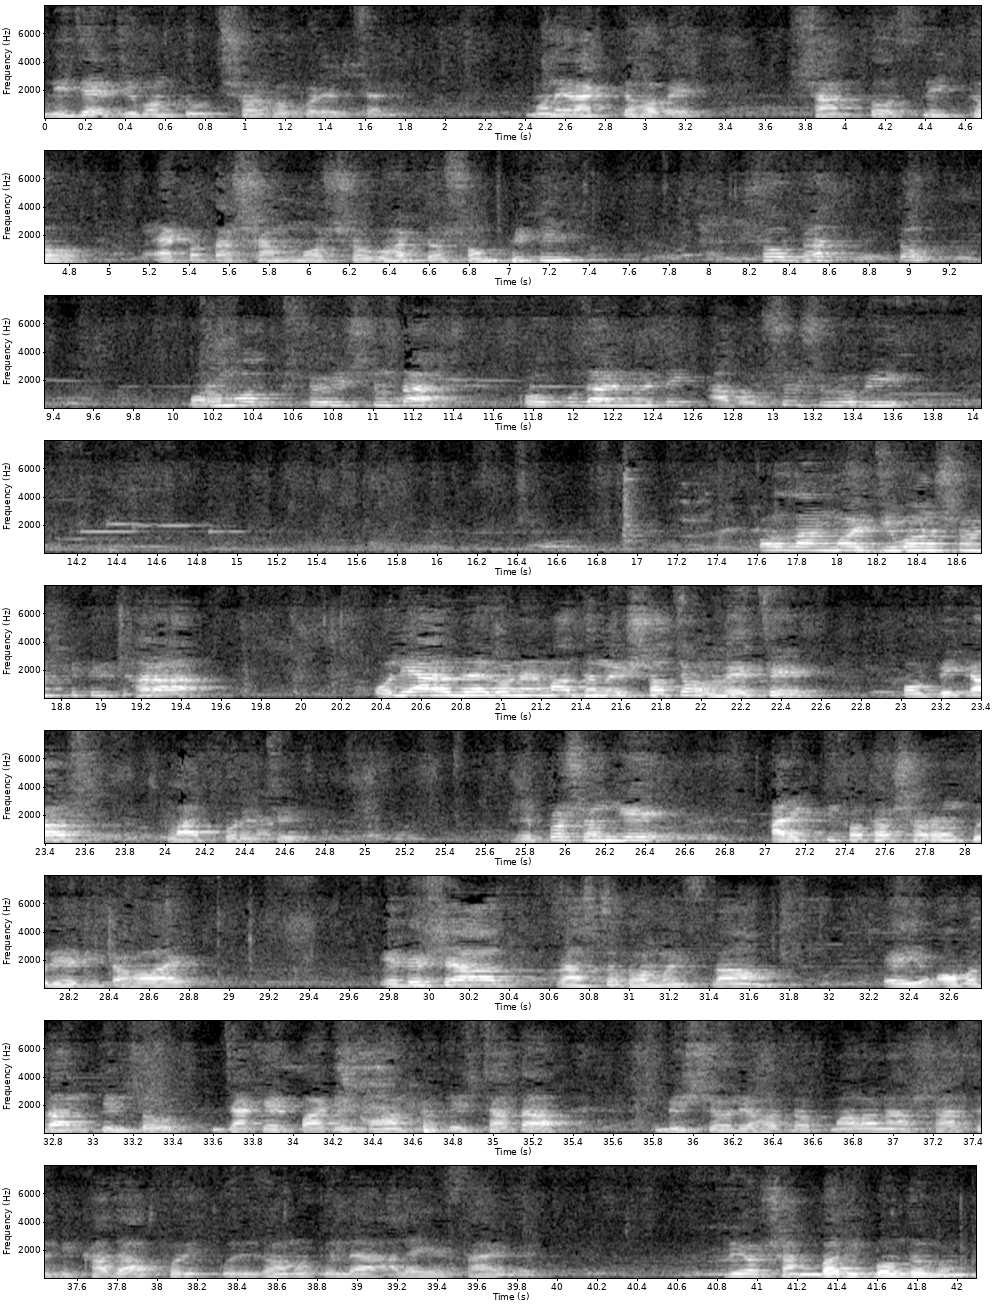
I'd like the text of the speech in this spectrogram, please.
নিজের জীবনকে উৎসর্গ করেছেন। মনে রাখতে হবে, শান্ত, স্নিগ্ধ, একতা, সাম্য, সৌহার্দ্য, সম্প্রীতি, সৌভ্রাতৃত্ব পরমত সহিষ্ণুতা ও উদারনৈতিক আদর্শ সুরভি কল্যাণময় জীবন সংস্কৃতির ধারা অলিয়া উলিয়াগণের মাধ্যমে সচল হয়েছে ও বিকাশ লাভ করেছে। এ প্রসঙ্গে আরেকটি কথা স্মরণ করিয়ে দিতে হয়, এদেশে আজ রাষ্ট্রধর্ম ইসলাম এই অবদান কিন্তু জাকের পার্টির মহান প্রতিষ্ঠাতা বিশ্ব আলী হজরত মালানা শাহসুফি খাজা ফরিদপুরি রহমতুল্লাহ আলহ সাহেবের। প্রিয় সাংবাদিক বন্ধুগণ,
